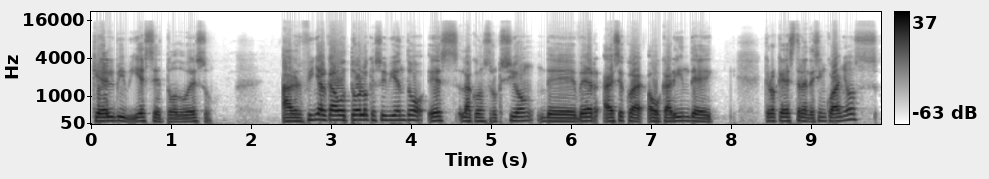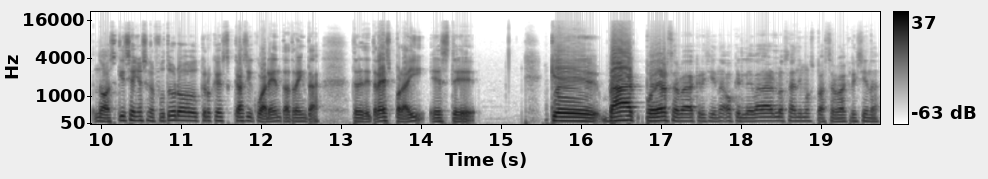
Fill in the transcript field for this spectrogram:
que él viviese todo eso. Al fin y al cabo, todo lo que estoy viendo es la construcción de ver a ese Ocarín de creo que es 35 años, no, es 15 años en el futuro, creo que es casi 40, 30, 33 por ahí, este, que va a poder salvar a Cristina o que le va a dar los ánimos para salvar a Cristina.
